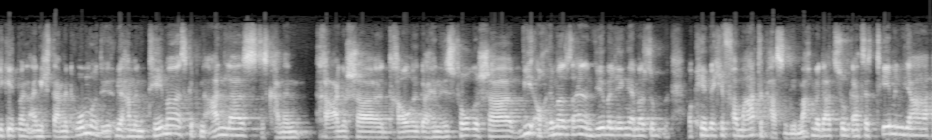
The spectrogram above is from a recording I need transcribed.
wie geht man eigentlich damit um? Und wir haben ein Thema, es gibt einen Anlass, das kann ein tragischer, ein trauriger, ein historischer, wie auch immer sein. Und wir überlegen ja immer so, okay, welche Formate passen die? Machen wir dazu ein ganzes Themenjahr?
